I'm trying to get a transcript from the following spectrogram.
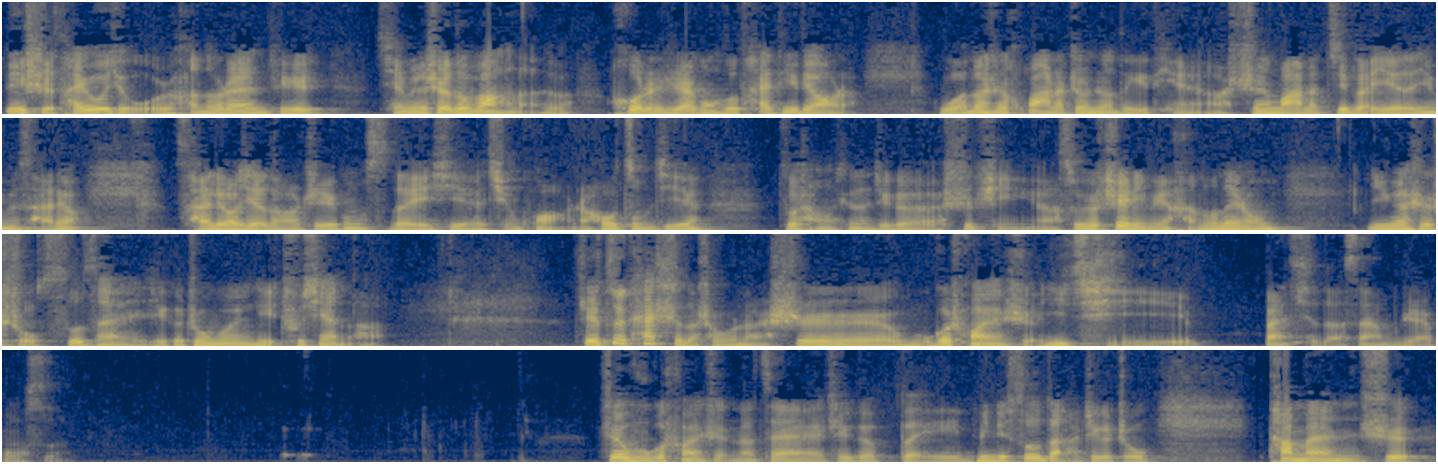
历史太悠久，很多人这个前面的事儿都忘了，对吧？或者这家公司太低调了。我呢是花了整整的一天啊，深挖了几百页的英文材料，才了解到这些公司的一些情况，然后总结做成现在这个视频啊。所以说这里面很多内容应该是首次在这个中文里出现的啊。这最开始的时候呢，是五个创业者一起办起的 3M 这家公司。这五个创业者呢，在这个北明尼苏达这个州，他们是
